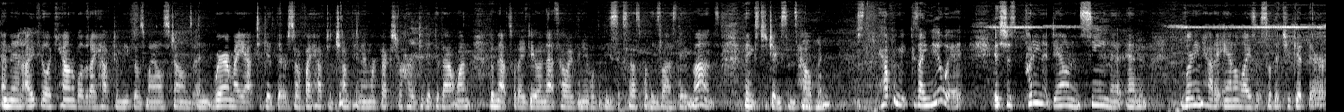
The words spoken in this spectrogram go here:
And then I feel accountable that I have to meet those milestones and where am I at to get there. So if I have to jump in and work extra hard to get to that one, then that's what I do. And that's how I've been able to be successful these last eight months, thanks to Jason's help and helping me because I knew it. It's just putting it down and seeing it and learning how to analyze it so that you get there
